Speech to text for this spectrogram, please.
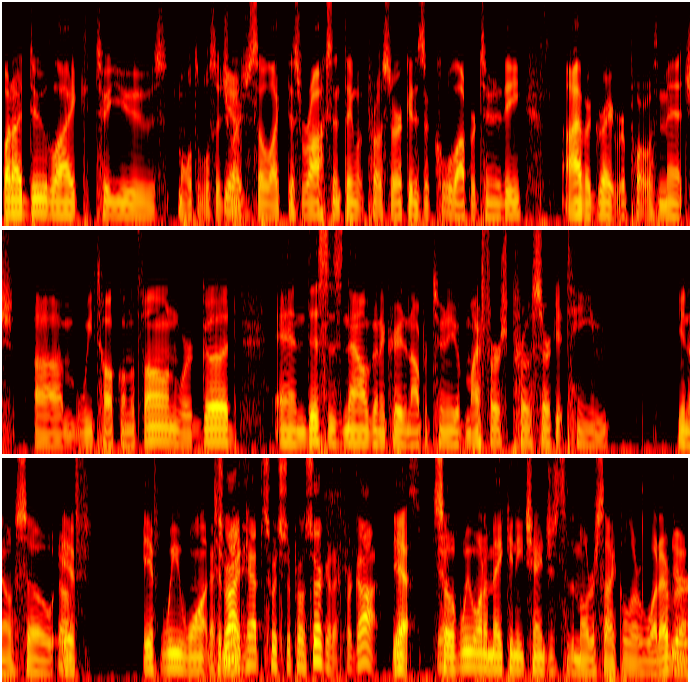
but I do like to use multiple situations. So like this Roczen thing with Pro Circuit is a cool opportunity. I have a great report with Mitch. Um, we talk on the phone. We're good, and this is now going to create an opportunity of my first Pro Circuit team. You know, so Oh. if if we want That's to right. make Hep switched to Pro Circuit. I forgot. Yeah. Yes. So if we want to make any changes to the motorcycle or whatever, Yeah.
